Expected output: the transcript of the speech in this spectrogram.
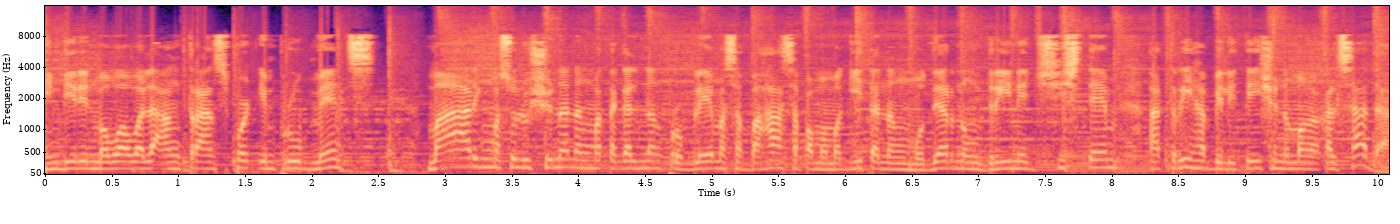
Hindi rin mawawala ang transport improvements. Maaring masolusyonan ang matagal ng problema sa baha sa pamamagitan ng modernong drainage system at rehabilitation ng mga kalsada.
